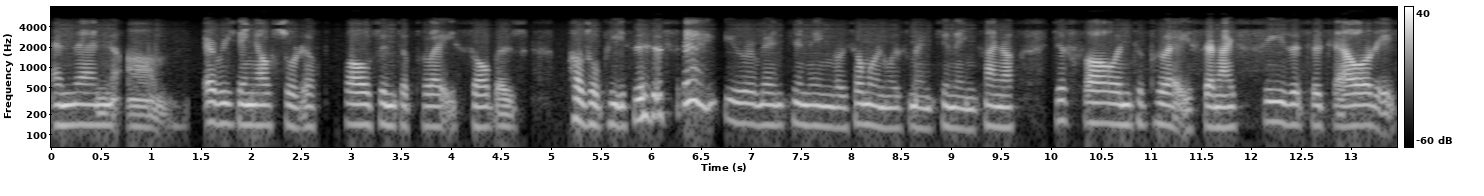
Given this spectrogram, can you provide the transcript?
And then um everything else sort of falls into place. All those puzzle pieces you were mentioning or someone was mentioning kind of just fall into place. And I see the totality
